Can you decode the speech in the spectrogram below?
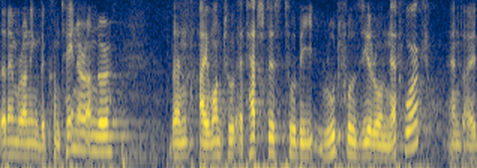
that I'm running the container under. Then I want to attach this to the rootful zero network. And I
